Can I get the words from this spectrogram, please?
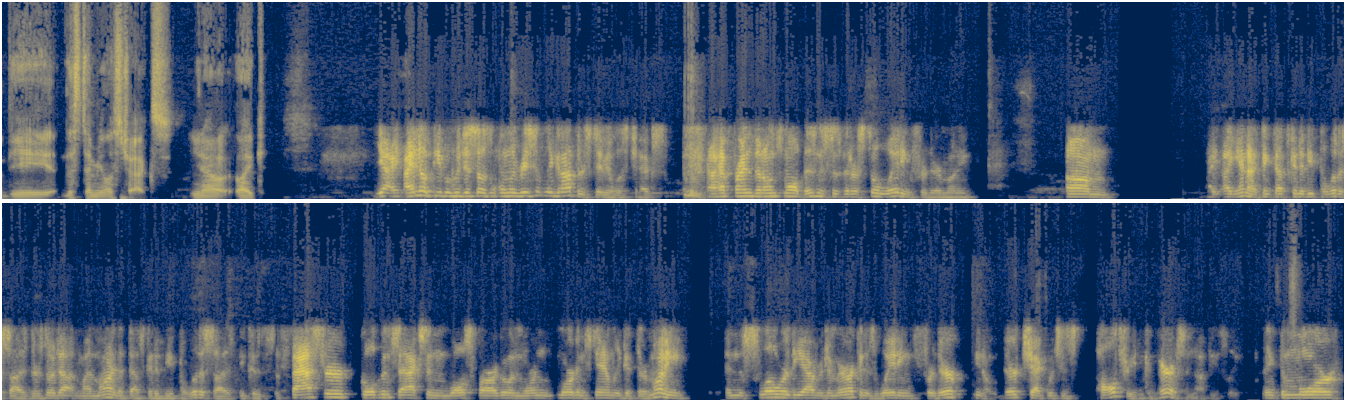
the the stimulus checks. You know, like Yeah, I, I know people who just only recently got their stimulus checks. I have friends that own small businesses that are still waiting for their money. Um, I, again, I think that's going to be politicized. There's no doubt in my mind that that's going to be politicized because the faster Goldman Sachs and Wells Fargo and Morgan, Stanley get their money, and the slower the average American is waiting for their, you know, their check, which is paltry in comparison, obviously. I think the more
